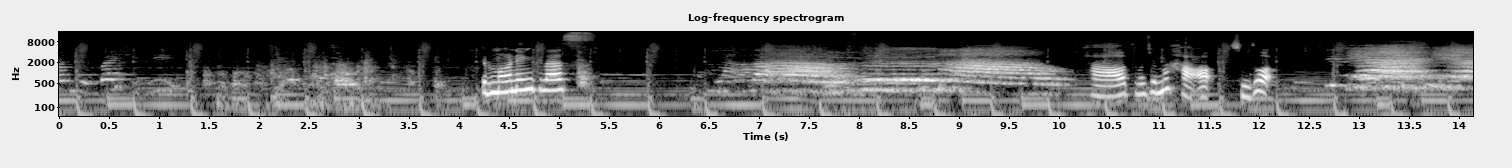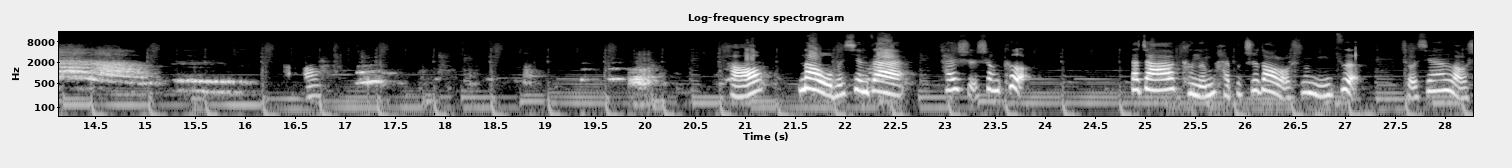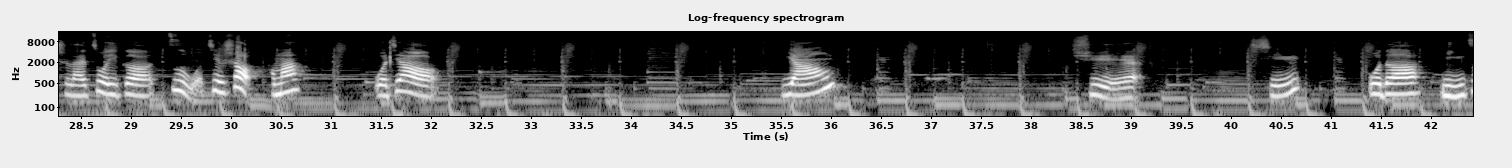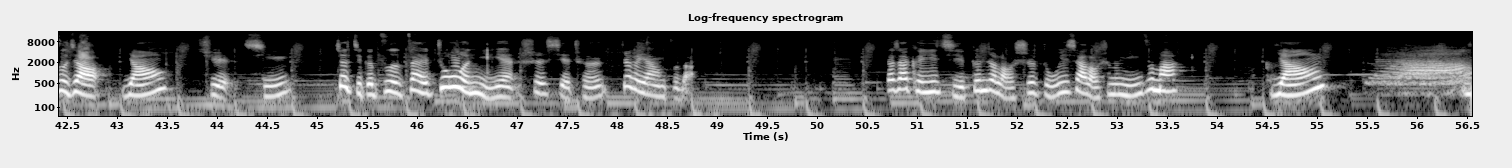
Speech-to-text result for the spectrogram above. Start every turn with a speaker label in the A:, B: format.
A: 们准备起立。
B: Good morning, class.
A: 老师好，
B: 好，同学们好，请坐。
A: 谢谢老师。
B: 好，好，那我们现在开始上课。大家可能还不知道老师的名字，首先老师来做一个自我介绍，好吗？我叫杨雪晴，我的名字叫杨雪晴。这几个字在中文里面是写成这个样子的，大家可以一起跟着老师读一下老师的名字吗？杨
